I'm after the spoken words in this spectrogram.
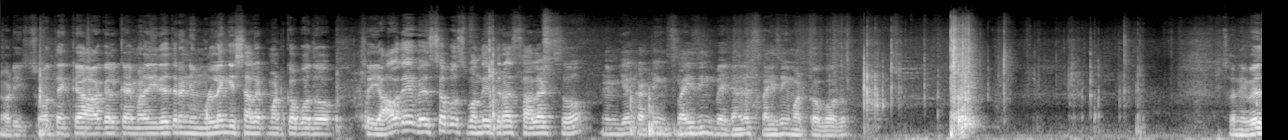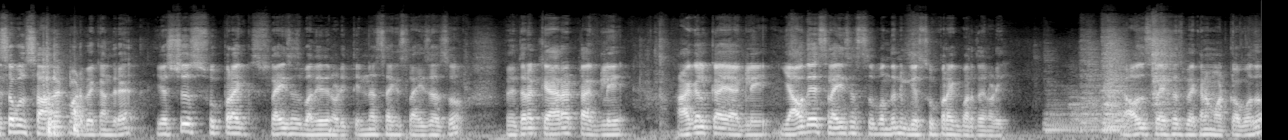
ನೋಡಿ ಸೌತೆಕಾಯಿ ಹಾಗಲ್ಕಾಯಿ ಮಾಡಿ, ಇದೇ ಥರ ನೀವು ಮುಳ್ಳಂಗಿ ಸಾಲಡ್ ಮಾಡ್ಕೋಬೋದು. ಸೊ ಯಾವುದೇ ವೆಜಿಟೇಬಲ್ಸ್ ಬಂದು ಈ ಥರ ಸಾಲಡ್ಸು ನಿಮಗೆ ಕಟ್ಟಿಂಗ್ ಸ್ಲೈಸಿಂಗ್ ಬೇಕಂದರೆ ಸ್ಲೈಸಿಂಗ್ ಮಾಡ್ಕೋಬೋದು. ಸೊ ನೀವು ವೆಜಿಟೇಬಲ್ಸ್ ಸಾಲಡ್ ಮಾಡಬೇಕಂದ್ರೆ ಎಷ್ಟು ಸೂಪರಾಗಿ ಸ್ಲೈಸಸ್ ಬಂದಿದೆ ನೋಡಿ ತಿನ್ನಸ್ಸಾಗಿ ಸ್ಲೈಸಸ್ಸು ಈ ಥರ ಕ್ಯಾರೆಟ್ ಆಗಲಿ ಹಾಗಲ್ಕಾಯಿ ಆಗಲಿ, ಯಾವುದೇ ಸ್ಲೈಸಸ್ ಬಂದು ನಿಮಗೆ ಸೂಪರಾಗಿ ಬರ್ತದೆ ನೋಡಿ. ಯಾವ್ದು ಸ್ಲೈಸಸ್ ಬೇಕಾದ್ರೆ ಮಾಡ್ಕೋಬೋದು.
